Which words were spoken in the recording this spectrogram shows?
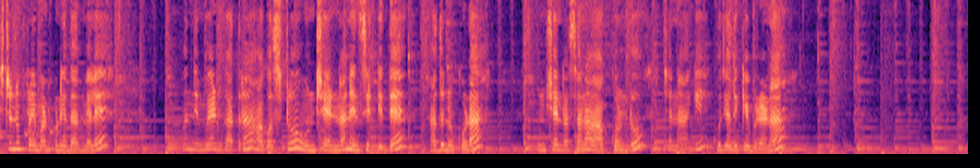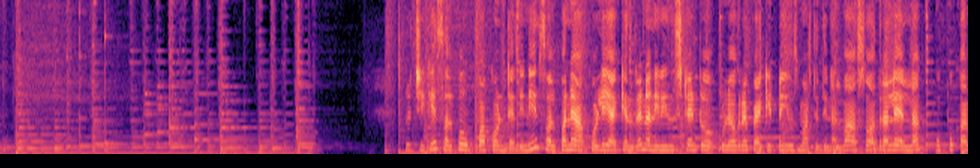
ಇಷ್ಟನ್ನು ಫ್ರೈ ಮಾಡ್ಕೊಂಡಿದ್ದಾದಮೇಲೆ ಒಂದು ನಿಂಬೆಹಣ್ಣು ಗಾತ್ರ ಆಗೋಷ್ಟು ಹುಣಸೆಹಣ್ಣನ್ನ ನೆನೆಸಿಟ್ಟಿದ್ದೆ, ಅದನ್ನು ಕೂಡ ಹುಣಸೆಹಣ್ಣು ರಸನ ಹಾಕ್ಕೊಂಡು ಚೆನ್ನಾಗಿ ಕುದಿಯೋದಕ್ಕೆ ಬಿಡೋಣ. ರುಚಿಗೆ ಸ್ವಲ್ಪ ಉಪ್ಪು ಹಾಕ್ಕೊಳ್ತಾ ಇದ್ದೀನಿ. ಸ್ವಲ್ಪನೇ ಹಾಕ್ಕೊಳ್ಳಿ. ಯಾಕೆಂದರೆ ನಾನು ಇಲ್ಲಿ ಇನ್ಸ್ಟೆಂಟ್ ಪುಳಿಯೋಗರೆ ಪ್ಯಾಕೆಟ್ನ ಯೂಸ್ ಮಾಡ್ತಿದ್ದೀನಲ್ವಾ? ಸೊ ಅದರಲ್ಲೇ ಎಲ್ಲ ಉಪ್ಪು, ಖಾರ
